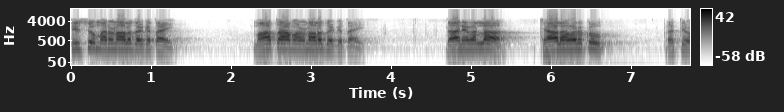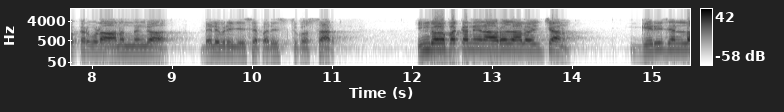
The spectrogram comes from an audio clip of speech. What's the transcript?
శిశు మరణాలు తగ్గుతాయి మాతా మరణాలు తగ్గుతాయి. దానివల్ల చాలా వరకు ప్రతి ఒక్కరు కూడా ఆనందంగా డెలివరీ చేసే పరిస్థితికి వస్తారు. ఇంకొక పక్క నేను ఆ రోజు ఆలోచించాను గిరిజనుల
